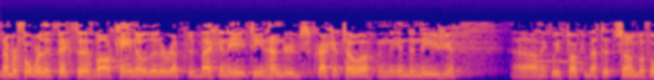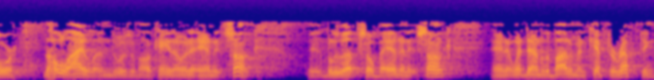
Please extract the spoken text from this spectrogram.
Number four, they picked a volcano that erupted back in the 1800s, Krakatoa in Indonesia. Uh, I think we've talked about that some before. The whole island was a volcano and, and it sunk. It blew up so bad and it sunk and it went down to the bottom and kept erupting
